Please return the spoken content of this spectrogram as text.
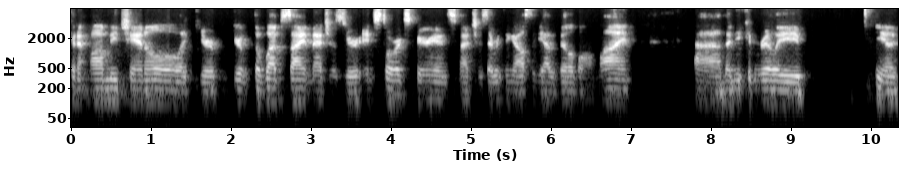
kind of omni-channel, like your your the website matches your in-store experience, matches everything else that you have available online, uh, then you can really you know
